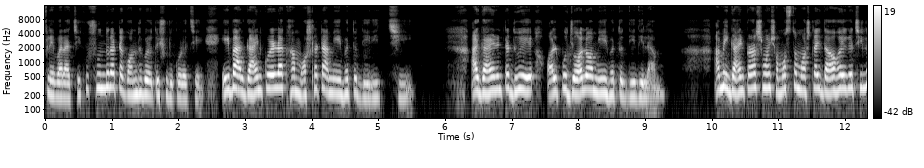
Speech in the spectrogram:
ফ্লেভার আছে, খুব সুন্দর একটা গন্ধ বেরোতে শুরু করেছে। এবার গ্রাইন্ড করে রাখা মশলাটা আমি এর ভেতর দিয়ে দিচ্ছি। আর গ্রাইন্ডারটা ধুয়ে অল্প জলও আমি এর ভেতর দিয়ে দিলাম। আমি গ্রাইন্ড করার সময় সমস্ত মশলাই দেওয়া হয়ে গেছিল,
